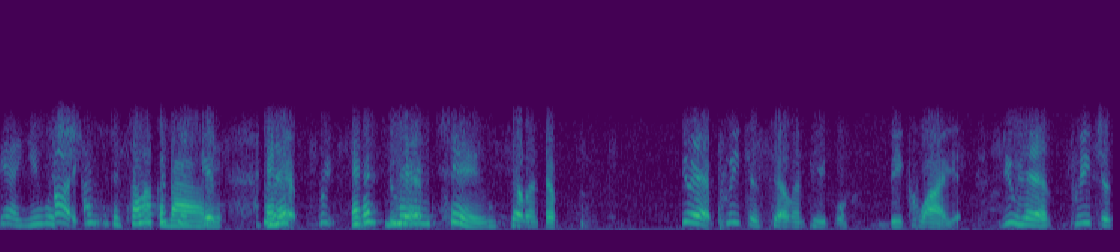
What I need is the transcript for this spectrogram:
Yeah, you were Right. shunned to talk You about could it, and you it's and it's men too. telling them, you had preachers telling people be quiet. You had preachers.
